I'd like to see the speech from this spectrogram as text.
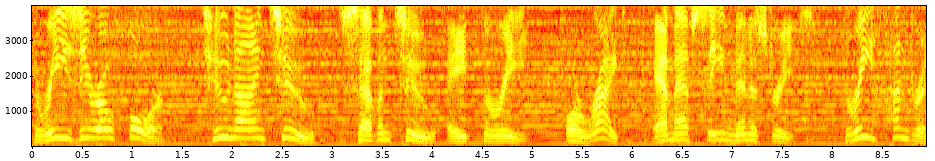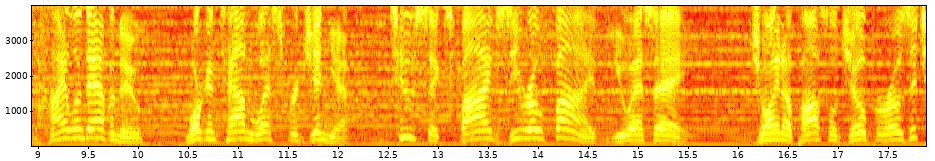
304 292 7283. Or write MFC Ministries, 300 Highland Avenue, Morgantown, West Virginia, 26505 USA. Join Apostle Joe Perozich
